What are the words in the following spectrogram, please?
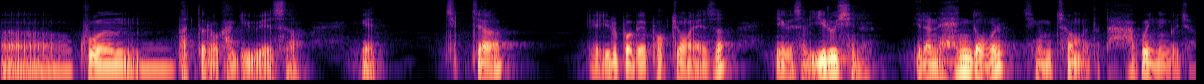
어, 구원받도록 하기 위해서 직접 율법에 복종하여서 이것을 이루시는 이런 행동을 지금 처음부터 다 하고 있는 거죠.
